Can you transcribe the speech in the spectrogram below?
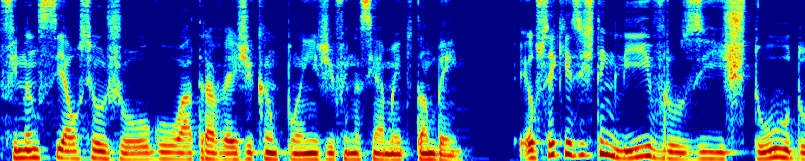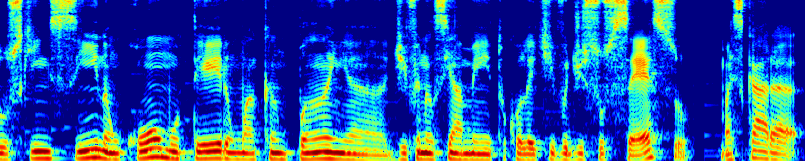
financiar o seu jogo através de campanhas de financiamento também. Eu sei que existem livros e estudos que ensinam como ter uma campanha de financiamento coletivo de sucesso, mas cara,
